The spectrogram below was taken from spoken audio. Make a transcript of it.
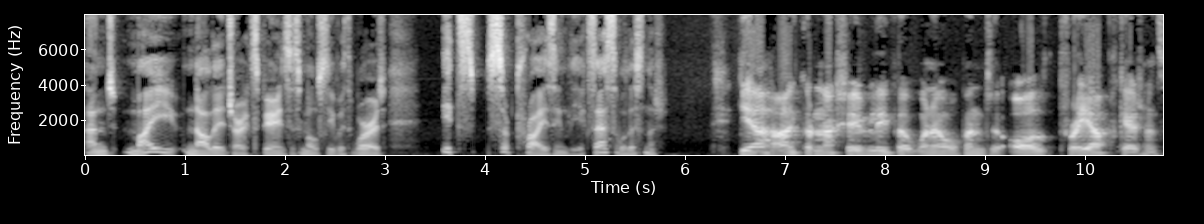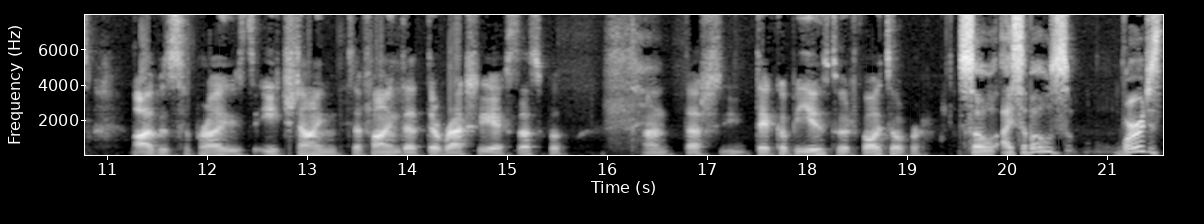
and my knowledge or experience is mostly with Word it's surprisingly accessible, isn't it? Yeah, I couldn't actually believe it when I opened all three applications. I was surprised each time to find that they were actually accessible and that they could be used with voiceover. So I suppose Word is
